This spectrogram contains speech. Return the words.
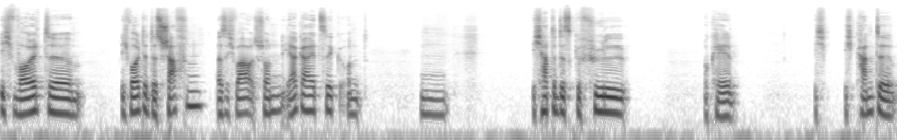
Ich wollte, ich wollte das schaffen. Also ich war schon ehrgeizig und mh, mm, ich hatte das Gefühl, okay, ich, ich kannte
